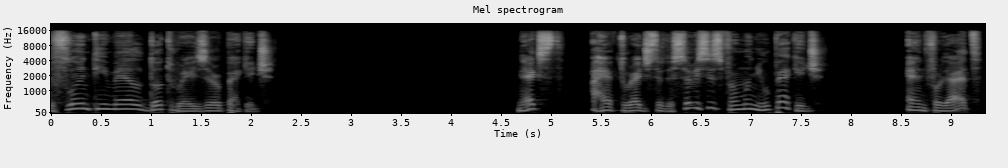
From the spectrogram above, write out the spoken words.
the fluentemail.razor package. Next, I have to register the services from a new package. And for that,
